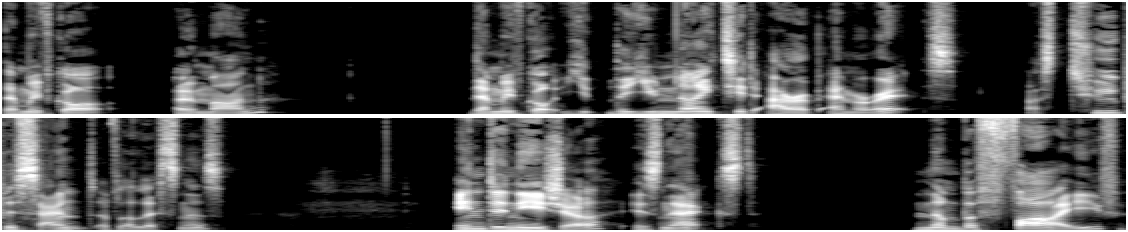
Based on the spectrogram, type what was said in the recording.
Then we've got Oman. Then we've got the United Arab Emirates. That's 2% of the listeners. Indonesia is next. Number 5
